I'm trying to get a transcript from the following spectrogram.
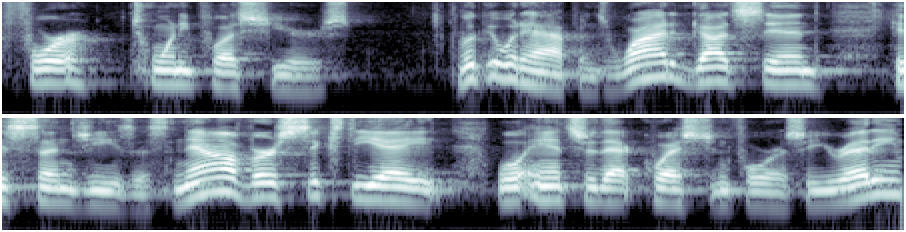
for 20 plus years. Look at what happens. Why did God send his son Jesus? Now, verse 68 will answer that question for us. Are you ready?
